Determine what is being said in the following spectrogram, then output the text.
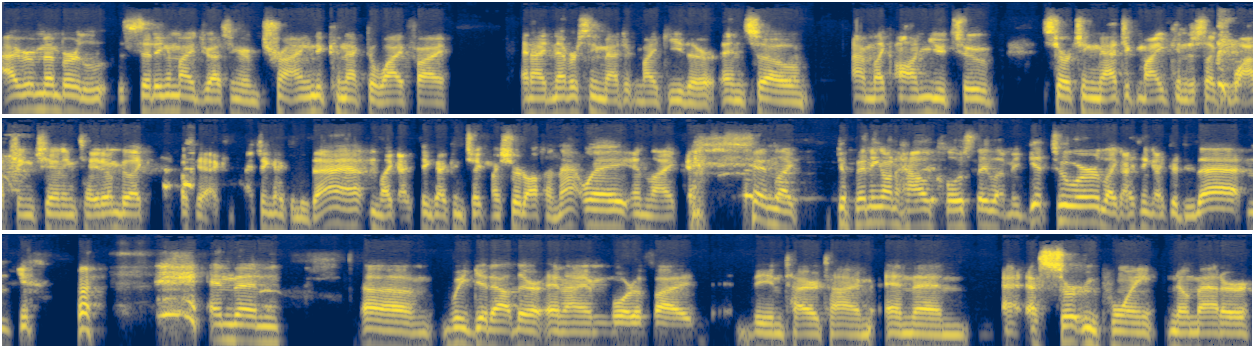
I remember sitting in my dressing room trying to connect to Wi-Fi, and I'd never seen Magic Mike either. And so I'm like on YouTube searching Magic Mike and just like watching Channing Tatum and be like, okay, I, can, I think I can do that, and like I think I can take my shirt off in that way, and like and like depending on how close they let me get to her, like I think I could do that, and and then um, we get out there and I am mortified the entire time, and then at a certain point, no matter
